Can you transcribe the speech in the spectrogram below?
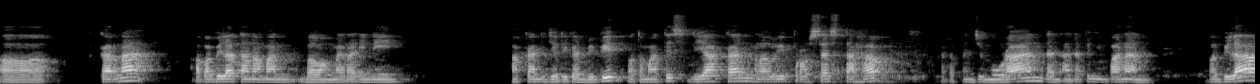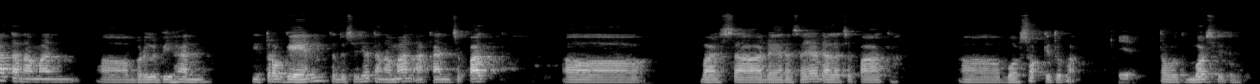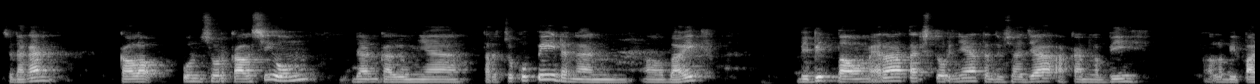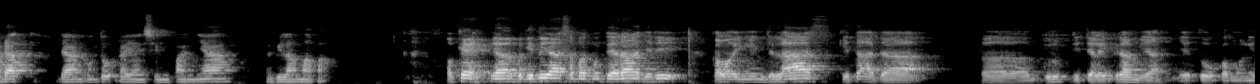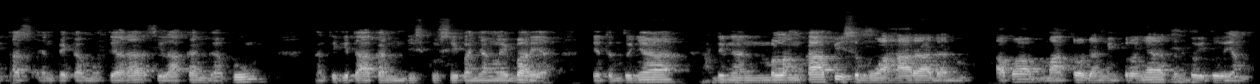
Eh, karena apabila tanaman bawang merah ini akan dijadikan bibit, otomatis dia akan melalui proses tahap ada penjemuran dan ada penyimpanan. Apabila tanaman eh, berlebihan nitrogen, tentu saja tanaman akan cepat eh, bahasa daerah saya adalah cepat eh, bosok gitu pak, Iya. atau gembos gitu. Sedangkan kalau unsur kalsium dan kaliumnya tercukupi dengan eh, baik, bibit bawang merah teksturnya tentu saja akan lebih lebih padat dan untuk daya simpannya lebih lama, Pak. Oke, ya begitu ya Sobat Mutiara. Jadi kalau ingin jelas kita ada uh, grup di Telegram ya, yaitu komunitas NPK Mutiara. Silakan gabung. Nanti kita akan diskusi panjang lebar ya. Ya tentunya dengan melengkapi semua hara dan apa makro dan mikronya tentu itu yang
